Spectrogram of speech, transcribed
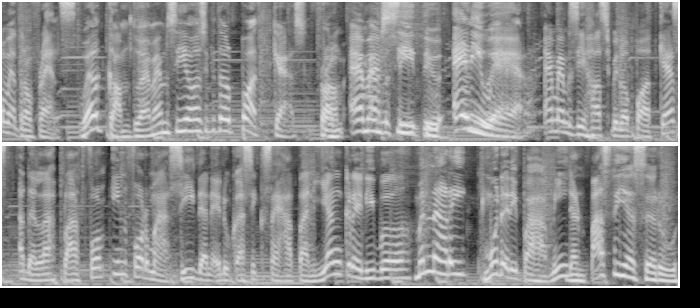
Metro Friends. Welcome to MMC Hospital Podcast From MMC to Anywhere MMC Hospital Podcast adalah platform informasi dan edukasi kesehatan yang kredibel, Menarik mudah dipahami, dan pastinya seru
